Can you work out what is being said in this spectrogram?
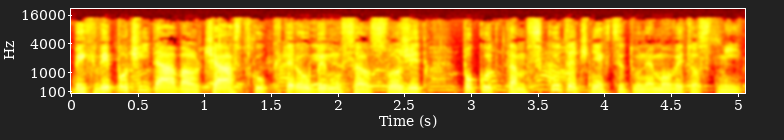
bych vypočítával částku, kterou by musel složit, pokud tam skutečně chce tu nemovitost mít.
